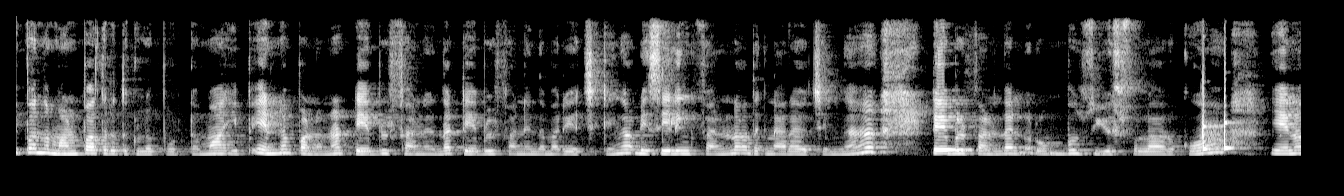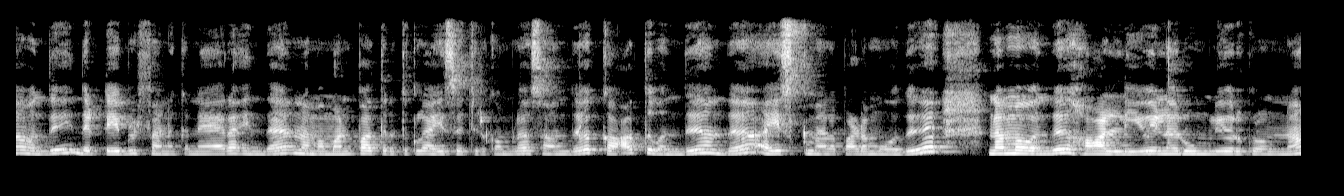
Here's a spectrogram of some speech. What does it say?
இப்போ அந்த மண் பாத்திரத்துக்குள்ளே போட்டோமா இப்போ என்ன பண்ணோன்னா டேபிள் ஃபேன் இருந்தால் டேபிள் ஃபேன் இந்த மாதிரி வச்சுக்கோங்க. அப்படி சீலிங் ஃபேன்னா அதுக்கு நேராக வச்சுங்க டேபிள் ஃபேன் தான் இன்னும் ரொம்ப யூஸ்ஃபுல்லாக இருக்கும். ஏன்னா வந்து இந்த டேபிள் ஃபேனுக்கு நேராக இந்த நம்ம மண் பாத்திரத்துக்குள்ளே ஐஸ் வச்சுருக்கோம்ல ஸோ அந்த காற்று வந்து அந்த ஐஸ்க்கு மேலே படும்போது நம்ம வந்து ஹால்லேயோ இல்லை ரூம்லேயோ இருக்கிறோம்னா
